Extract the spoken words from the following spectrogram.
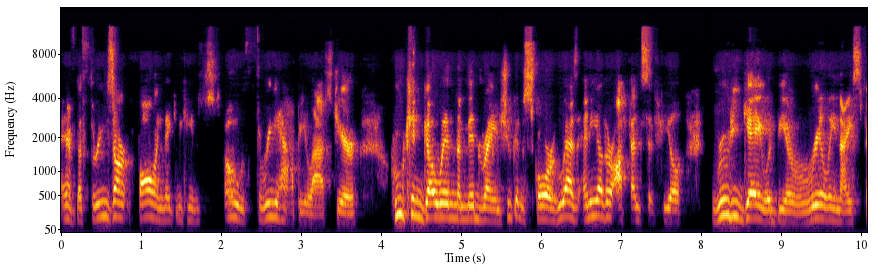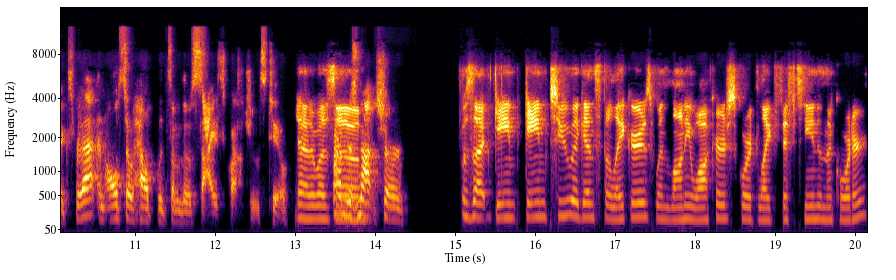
And if the threes aren't falling, they became so three happy last year. Who can go in the mid range? Who can score? Who has any other offensive feel? Rudy Gay would be a really nice fix for that, and also help with some of those size questions too. Yeah, there was. I'm um, just not sure. Was that game game two against the Lakers when Lonnie Walker scored like 15 in the quarter?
